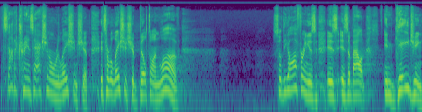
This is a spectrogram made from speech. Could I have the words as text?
It's not a transactional relationship, it's a relationship built on love. So the offering is, is, is about engaging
